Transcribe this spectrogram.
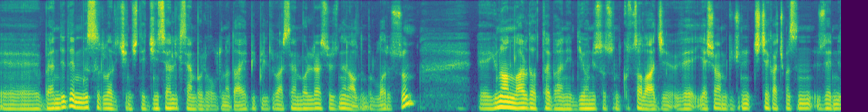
Ee, bende de Mısırlar için işte cinsellik sembolü olduğuna dair bir bilgi var. Semboller sözünden aldım bu Larus'un. Ee, Yunanlarda tabii hani Dionysos'un kutsal ağacı ve yaşam gücünün çiçek açmasının üzerini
